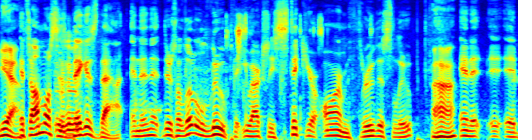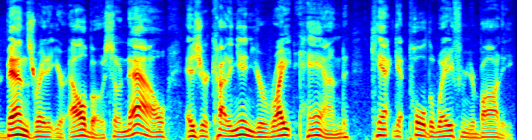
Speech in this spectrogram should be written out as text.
yeah. It's almost Mm-hmm. as big as that, and then it, there's a little loop that you actually stick your arm through this loop, Uh-huh. and it, it it bends right at your elbow. So now, as you're cutting in, your right hand can't get pulled away from your body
